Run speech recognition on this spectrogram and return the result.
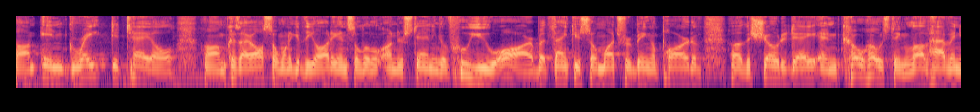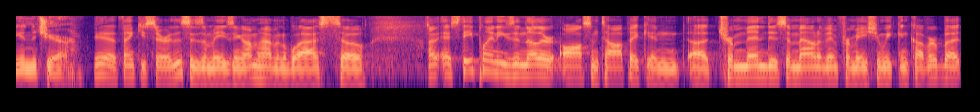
um, in great detail because um, I also want to give the audience a little understanding of who you are. But thank you so much for being a part of uh, the show today and co host hosting. Love having you in the chair. Yeah, thank you, Sarah. This is amazing. I'm having a blast. So, uh, estate planning is another awesome topic and a tremendous amount of information we can cover. But,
